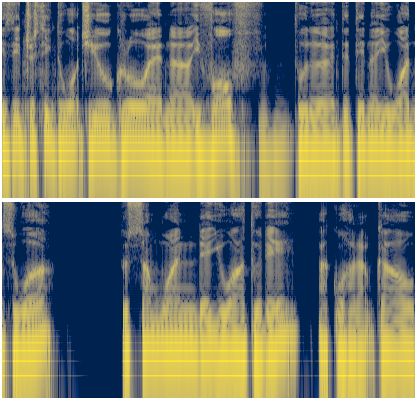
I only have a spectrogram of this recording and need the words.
It's interesting to watch you grow and uh, evolve Mhm. to the entertainer you once were to someone that you are today. Aku harap kau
